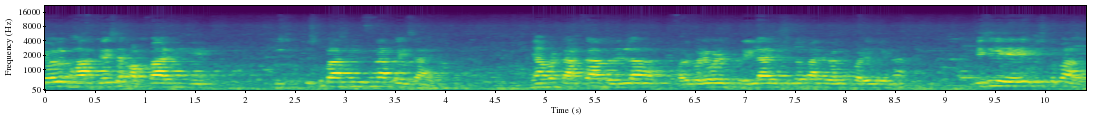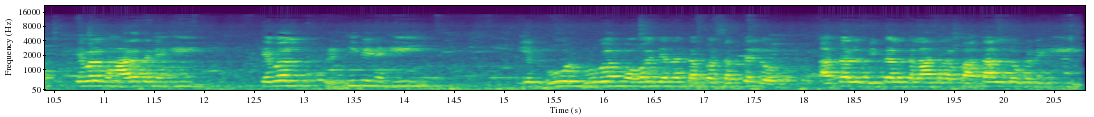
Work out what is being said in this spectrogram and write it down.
केवल भारत जैसे अंबानी है उसके पास में कितना पैसा है। यहाँ पर टाटा, बिरला और बड़े बड़े रिलायंस दुकान वाले पड़े हुए ना। इसलिए उसके पास केवल भारत नहीं, केवल पृथ्वी नहीं, ये भूर भूगम मोह जन तप सत्य लोग अतल वितल तलातल पाताल लोग नहीं।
